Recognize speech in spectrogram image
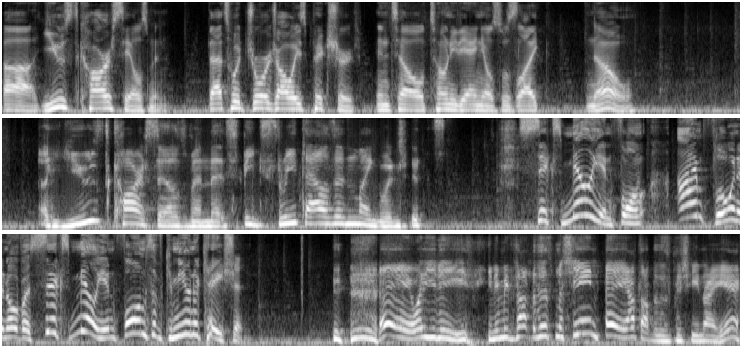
Uh, used car salesman. That's what George always pictured until Tony Daniels was like, no. A used car salesman that speaks 3,000 languages. Six million form. I'm fluent in over six million forms of communication. Hey, what do you need? You need me to talk to this machine? Hey, I'll talk to this machine right here.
